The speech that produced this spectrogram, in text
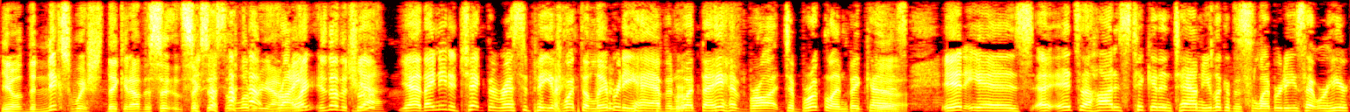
you know, the Knicks wish they could have the su- success the Liberty have, right. Right. Isn't that the truth? Yeah, yeah. They need to check the recipe of what the Liberty have and what they have brought to Brooklyn because it is uh, it's the hottest ticket in town. You look at the celebrities that were here,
